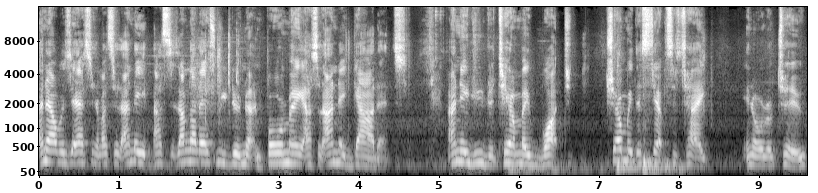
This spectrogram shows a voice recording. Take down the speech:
And I was asking him, I said, I need, I said, I'm not asking you to do nothing for me. I said, I need guidance. I need you to tell me what, show me the steps to take in order to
